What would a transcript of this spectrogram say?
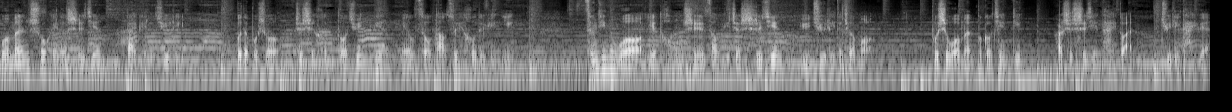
我们输给了时间，败给了距离。不得不说，这是很多军恋没有走到最后的原因。曾经的我也同时遭遇着时间与距离的折磨。不是我们不够坚定，而是时间太短，距离太远。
